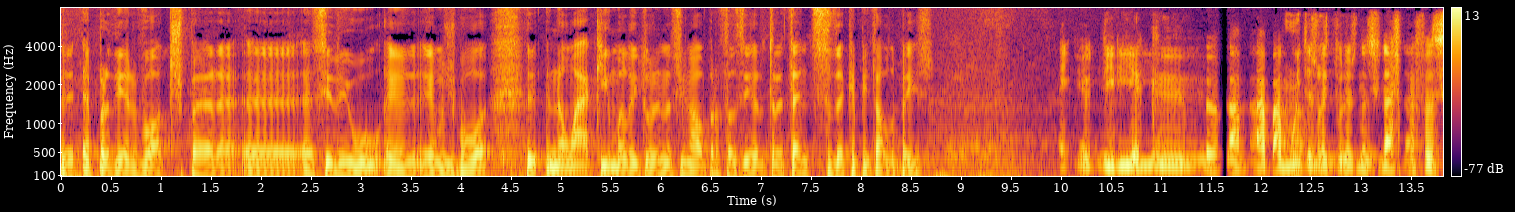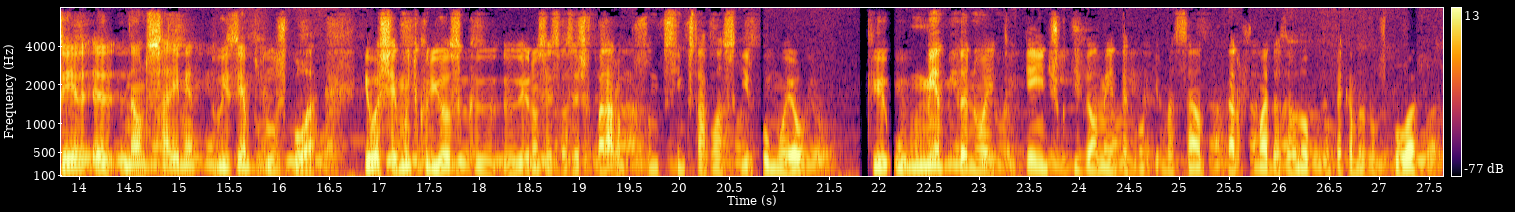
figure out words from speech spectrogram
eh, a perder votos para eh, a CDU em Lisboa. Eh, não há aqui uma leitura nacional para fazer, tratando-se da capital do país? Eu diria que há, há, muitas leituras nacionais para fazer, não necessariamente do exemplo de Lisboa. Eu achei muito curioso que, eu não sei se vocês repararam, presumo que sim, que estavam a seguir como eu, que o momento da noite, que é indiscutivelmente a confirmação de Carlos Moedas é o novo Presidente da Câmara de Lisboa,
